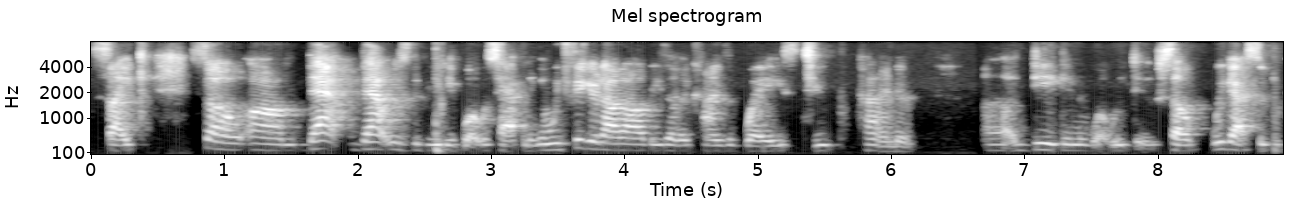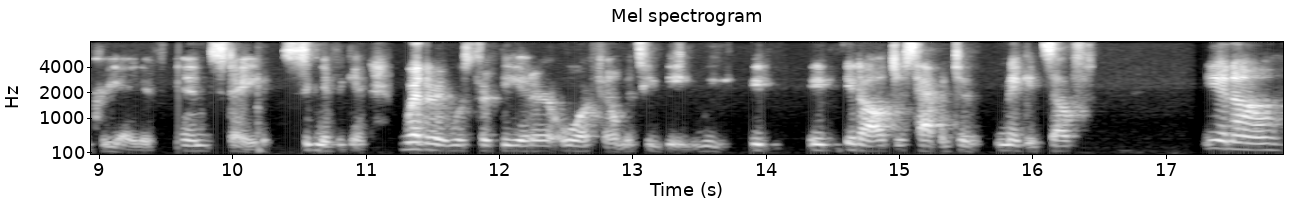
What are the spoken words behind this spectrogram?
psych so um, that that was the beauty of what was happening and we figured out all these other kinds of ways to kind of uh, dig into what we do. So we got super creative and stayed significant, whether it was for theater or film and TV. We it, it, it all just happened to make itself, you know,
